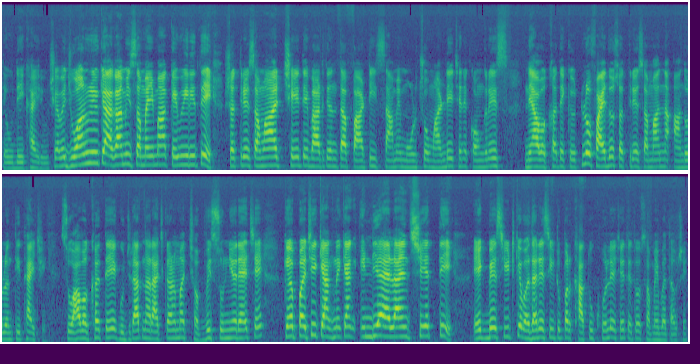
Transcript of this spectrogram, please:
તેવું દેખાઈ રહ્યું છે. હવે જોવાનું રહ્યું કે આગામી સમયમાં કેવી રીતે ક્ષત્રિય સમાજ છે તે ભારતીય જનતા પાર્ટી સામે મોરચો માંડે છે અને કોંગ્રેસને આ વખતે કેટલો ફાયદો ક્ષત્રિય સમાજના આંદોલનથી થાય છે? શું આ વખતે ગુજરાતના રાજકારણમાં છવ્વીસ શૂન્ય રહે છે કે પછી ક્યાંક ને ક્યાંક ઇન્ડિયા એલાયન્સ છે તે એક બે સીટ કે વધારે સીટ ઉપર ખાતું ખોલે છે તે તો સમય બતાવશે.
